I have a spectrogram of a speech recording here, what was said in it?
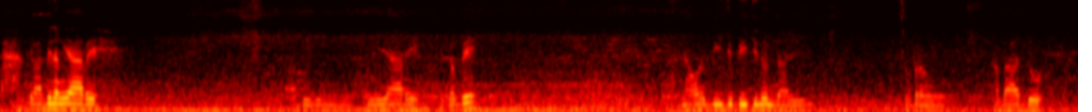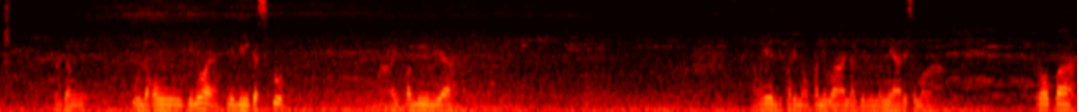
Ah, grabe nangyari. Grabe yung nangyayari kagabi na ako nag-video-video nun dahil sobrang kabado. Talagang una kong ginawa at nilikas ko ang aking pamilya. Sa ngayon, di pa rin ako paniwala ganun nangyari sa mga tropa,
